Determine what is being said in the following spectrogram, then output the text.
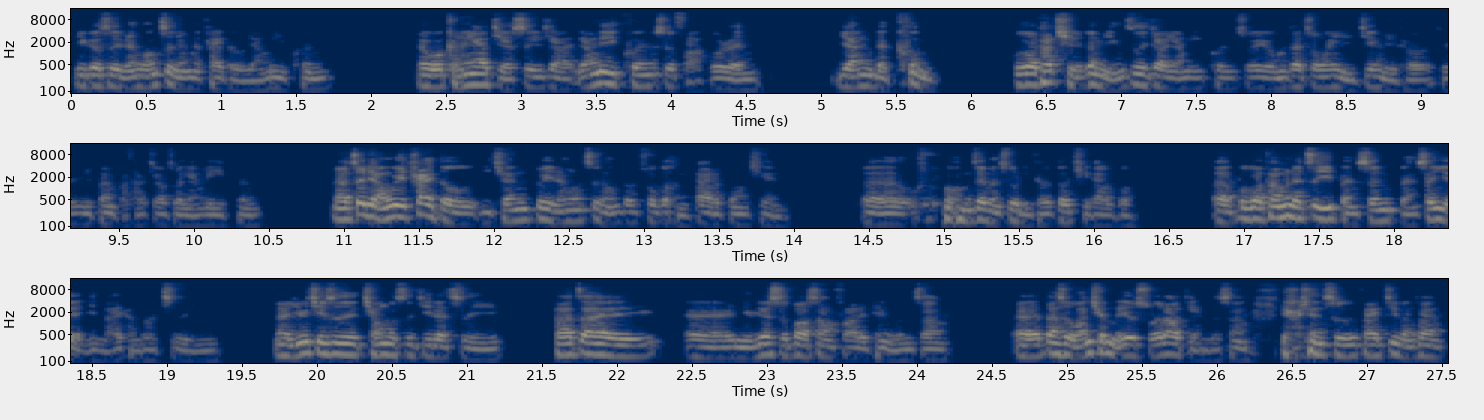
一个是人工智能的泰斗杨立坤。那我可能要解释一下，杨立坤是法国人，杨的坤，不过他起了个名字叫杨立坤，所以我们在中文语境里头就一般把它叫做杨立坤。那这两位泰斗以前对人工智能都做过很大的贡献，呃，我们这本书里头都提到过，呃，不过他们的质疑本身本身也引来很多质疑。那尤其是乔姆斯基的质疑，他在呃《纽约时报》上发了一篇文章，呃，但是完全没有说到点子上，表现出他基本上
